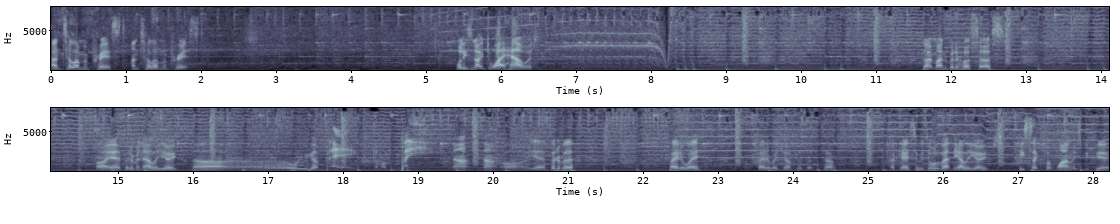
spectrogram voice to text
Until I'm impressed. Until I'm impressed. Well, he's no Dwight Howard. Don't mind a bit of huss huss. Oh yeah, a bit of an alley-oop. No, what do we got? Bang! Come on, bang! No, no. Oh, yeah, a bit of a fadeaway, fadeaway jumper, but um, okay. So he's all about the alley oops. He's six foot one. Let's be fair.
